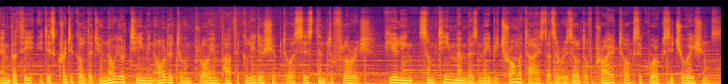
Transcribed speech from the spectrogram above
Empathy, it is critical that you know your team in order to employ empathic leadership to assist them to flourish. Healing, some team members may be traumatized as a result of prior toxic work situations.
